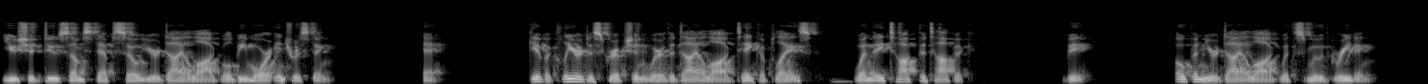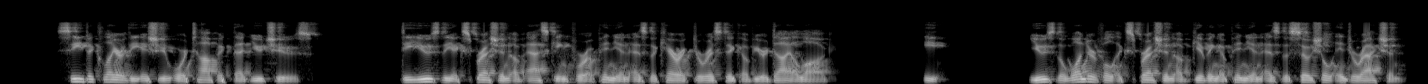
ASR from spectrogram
you should do some steps so your dialogue will be more interesting. A. Give a clear description where the dialogue take a place, when they talk the topic. B. Open your dialogue with smooth greeting. C. Declare the issue or topic that you choose. D. Use the expression of asking for opinion as the characteristic of your dialogue. E. Use the wonderful expression of giving opinion as the social interaction.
